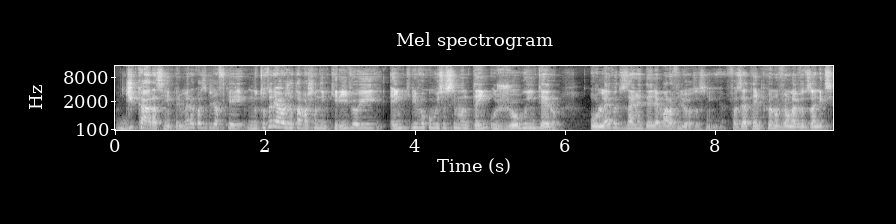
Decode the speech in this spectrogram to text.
de cara, assim, a primeira coisa que eu já fiquei. No tutorial eu já tava achando incrível, e é incrível como isso se mantém o jogo inteiro. O level design dele é maravilhoso, assim. Fazia tempo que eu não via um level design que.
